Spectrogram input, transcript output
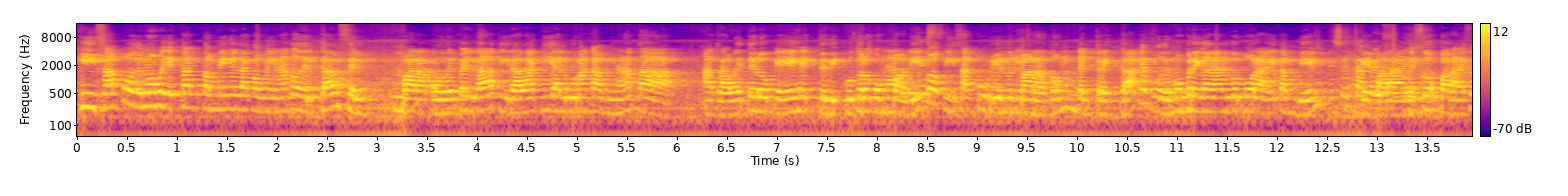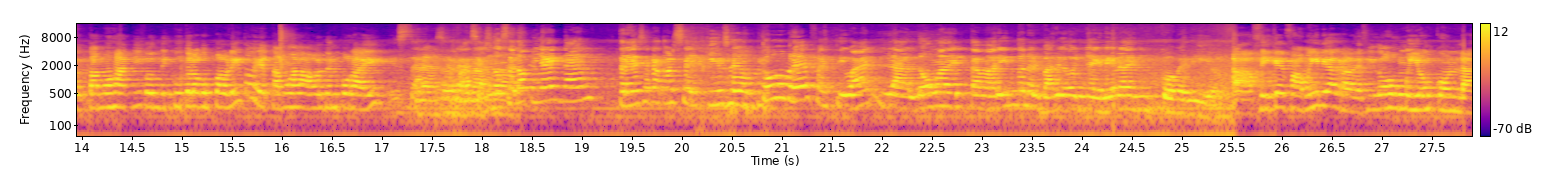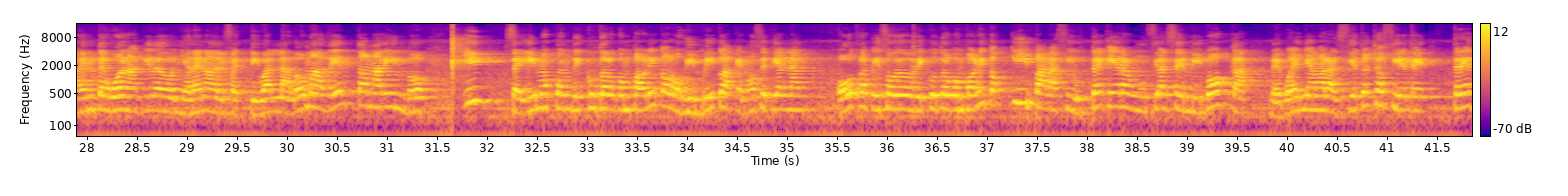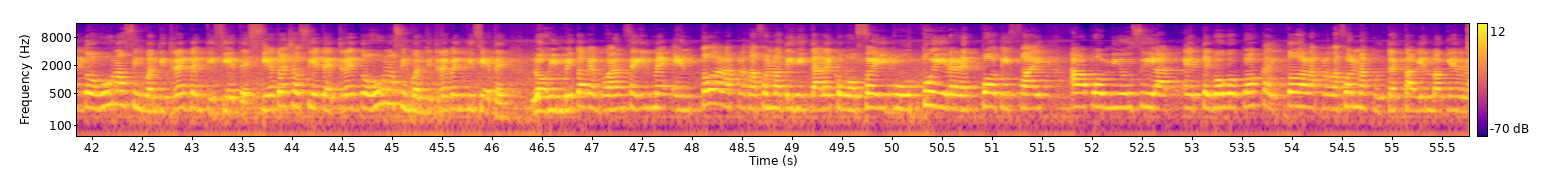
quizás podemos estar también en la caminata del cáncer para poder, ¿verdad?, tirar aquí alguna caminata a través de lo que es este discútelo con Claro Pablito, sí. quizás cubriendo el maratón del 3K, que podemos bregar algo por ahí también. Eso está que para perfecto. eso, para eso estamos aquí con discútelo con Pablito y estamos a la orden por ahí. Exacto, Gracias. No se lo pierdan. 13, 14 y 15 de octubre, Festival La Loma del Tamarindo en el barrio Doña Elena en Covedillo. Así que familia, agradecidos un millón con la gente buena aquí de Doña Elena del Festival La Loma del Tamarindo. Y seguimos con Discútelo con Pablito. Los invito a que no se pierdan otro episodio de Discútelo con Pablito. Y para si usted quiere anunciarse en mi podcast, me pueden llamar al 787-321-5327. 787-321-5327. Los invito a que puedan seguirme en todas las plataformas digitales como Facebook, Twitter, Spotify, Apple Music, este Google Podcast y todas las plataformas que usted está viendo aquí en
